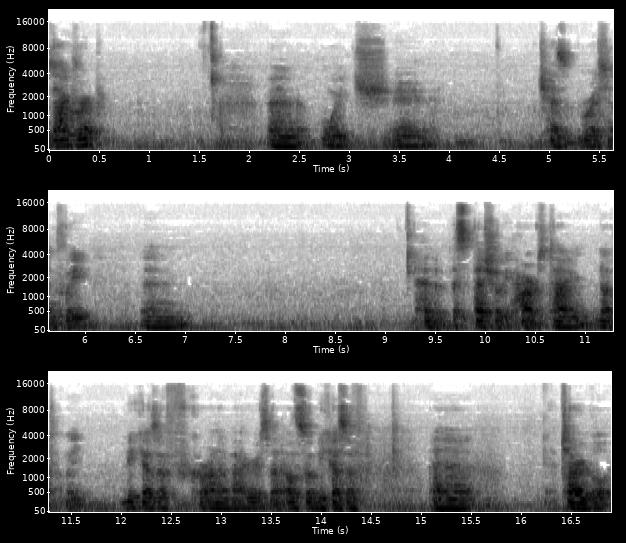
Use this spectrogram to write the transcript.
Zagreb, uh, which, uh, which has recently um, had especially hard time, not only because of coronavirus, but also because of uh, a terrible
